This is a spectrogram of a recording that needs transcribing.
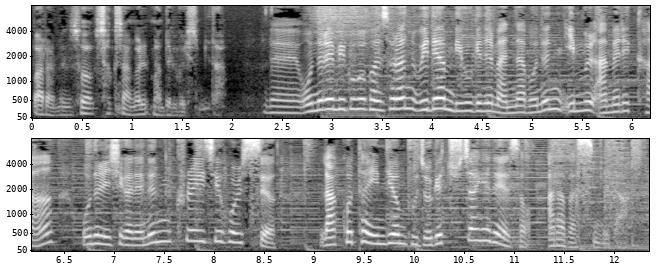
말하면서 석상을 만들고 있습니다. 네, 오늘의 미국을 건설한 위대한 미국인을 만나보는 인물 아메리카. 오늘 이 시간에는 크레이지 홀스, 라코타 인디언 부족의 추장에 대해서 알아봤습니다.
